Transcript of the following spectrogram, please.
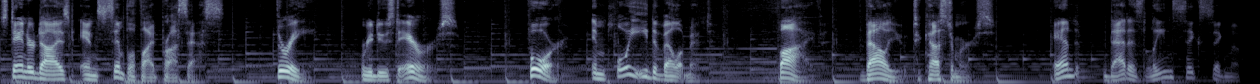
Standardized and simplified process. 3 reduced errors. 4. Employee development. 5. Value to customers. And that is Lean Six Sigma.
